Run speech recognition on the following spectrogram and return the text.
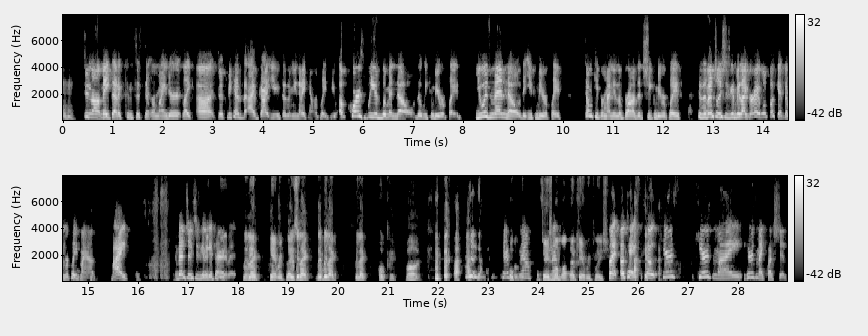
Mhm. Do not make that a consistent reminder. Like, uh, just because I've got you doesn't mean that I can't replace you. Of course, we as women know that we can be replaced. You as men know that you can be replaced. Don't keep reminding the broad that she can be replaced because eventually she's gonna be like, all right, well, fuck it, then replace my ass. Bye. Eventually she's gonna get tired of it. Be like, can't they'll replace. be like, they'll be like, be like, okay, bye. Okay. no. I changed my mind. I can't replace you. But okay, so here's here's my here's my question.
